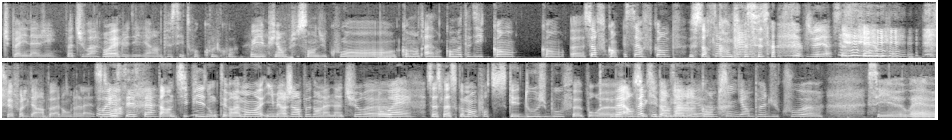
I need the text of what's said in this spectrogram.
tu peux aller nager. Enfin, tu vois, Ouais. le délire un peu, c'est trop cool, quoi. Oui, et puis en plus, en, du coup, en, en comment t'as dit quand, quand, euh, surf camp, Surf camp. surf Surf camp, c'est ça. Surf Je veux dire camp. surf camp, parce qu'il faut le dire un peu à l'anglaise. tu Ouais, c'est ça. T'as un tipi, donc t'es vraiment immergé un peu dans la nature. euh, Ouais. Ça se passe comment pour tout ce qui est douche, bouffe, euh, pour euh, Bah, en fait, c'est dans un aller, camping un peu, du coup, c'est ouais,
